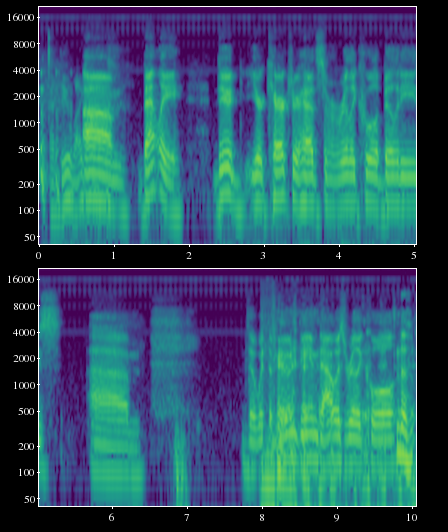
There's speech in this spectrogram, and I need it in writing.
I do like that. Um, Bentley, dude, your character had some really cool abilities. Um, the with the moonbeam, that was really cool. the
